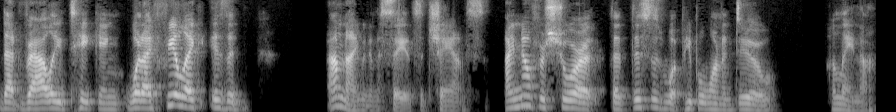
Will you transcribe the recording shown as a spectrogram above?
that Valley taking what I feel like is a I'm not even going to say it's a chance. I know for sure that this is what people want to do, Alanna.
